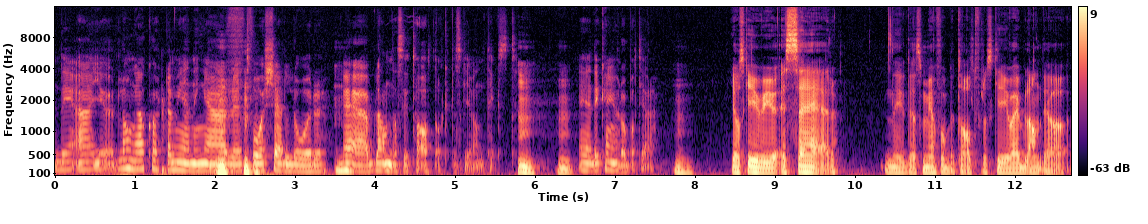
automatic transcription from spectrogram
det är ju långa och korta meningar, Mm. två källor, eh, blanda citat och beskrivande text. Mm. Mm. Eh, det kan ju en robot göra. Mm. Jag skriver ju essäer Det är ju det som jag får betalt för att skriva ibland. Jag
